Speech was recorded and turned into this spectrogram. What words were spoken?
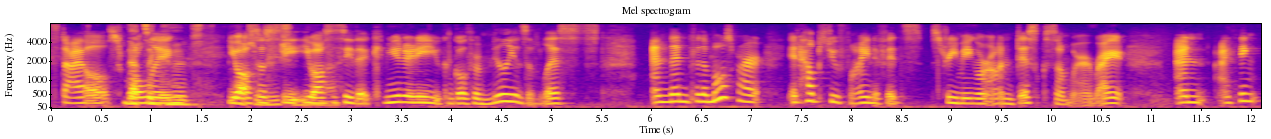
style That's a scrolling. good you also see you also see the community. You can go through millions of lists and then for the most part it helps you find if it's streaming or on disc somewhere right? And i think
